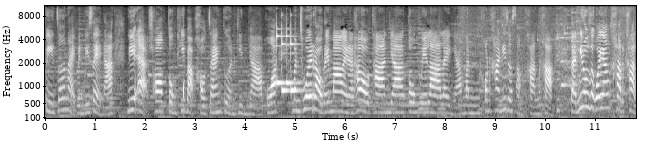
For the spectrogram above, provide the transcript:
ฟีเจอร์ไหนเป็นพิเศษนะ นี่แอบชอบตรงที่แบบเขาแจ้งเตือนกินยา เพราะว่ามันช่วยเราได้มากเลยนะ ถ้าเราทานยาตรงเวลาอะไรอย่างเงี้ยมันค่อนข้างที่จะสำคัญค่ะ แต่ที่รู้สึกว่ายังขาดขาด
